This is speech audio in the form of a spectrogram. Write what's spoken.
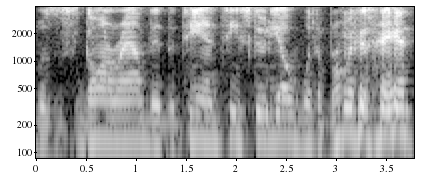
was going around the, the TNT studio with a broom in his hand.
